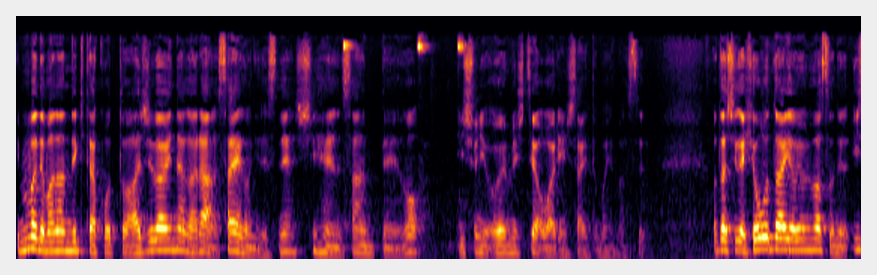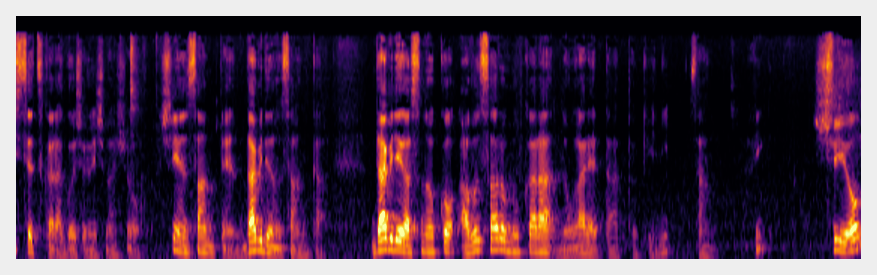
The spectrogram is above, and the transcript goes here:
今まで学んできたことを味わいながら最後にですね詩編3編を一緒にお読みして終わりにしたいと思います。私が表題を読みますので一節からご一緒にしましょう。詩編3編ダビデの参加。ダビデがその子アブサロムから逃れた時に3はい。主よ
